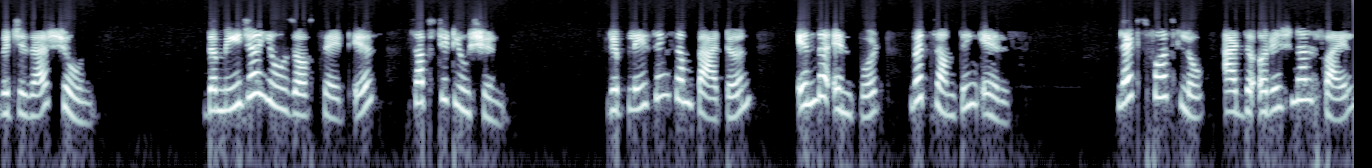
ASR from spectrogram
which is as shown. The major use of sed is substitution, replacing some pattern in the input with something else. Let's first look at the original file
